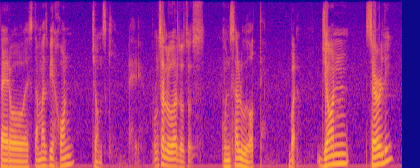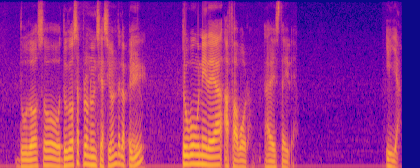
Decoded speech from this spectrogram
Pero está más viejón Chomsky. Un saludo a los dos. Un saludote. Bueno, John Searle, dudoso, dudosa pronunciación del apellido, tuvo una idea a favor a esta idea. Y ya.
